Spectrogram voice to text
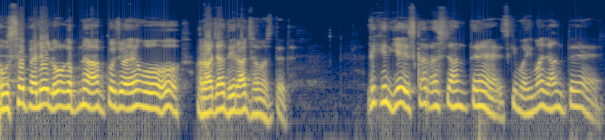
उससे पहले लोग अपने आप को जो है वो राजा धीराज समझते थे। लेकिन ये इसका रस जानते हैं, इसकी महिमा जानते हैं।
